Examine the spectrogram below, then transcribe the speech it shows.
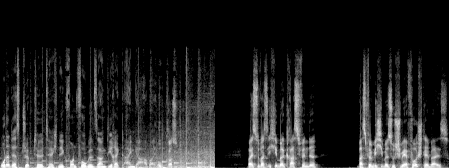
oder der Strip-Till-Technik von Vogelsang direkt eingearbeitet. Oh, krass. Weißt du, was ich immer krass finde? Was für mich immer so schwer vorstellbar ist?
